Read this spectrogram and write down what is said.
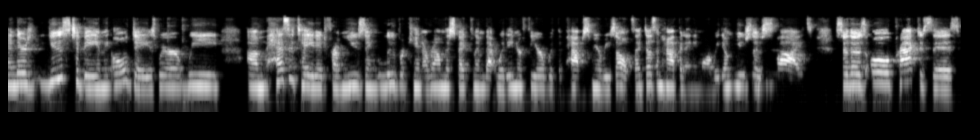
and there's used to be in the old days where we um, hesitated from using lubricant around the speculum that would interfere with the pap smear results. That doesn't happen anymore. We don't use those mm-hmm. slides. So those old practices,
